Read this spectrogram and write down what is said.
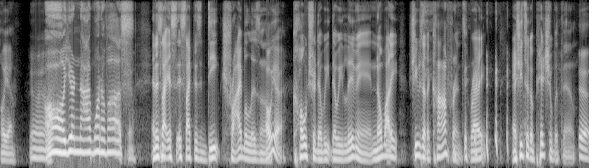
Oh yeah. Yeah, yeah. Oh, you're not one of us. And it's like it's it's like this deep tribalism Oh, yeah. culture that we that we live in. Nobody she was at a conference, right? and she took a picture with them. Yeah.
